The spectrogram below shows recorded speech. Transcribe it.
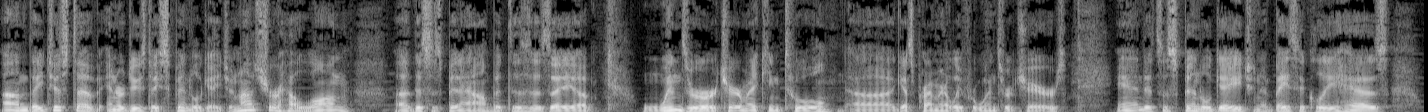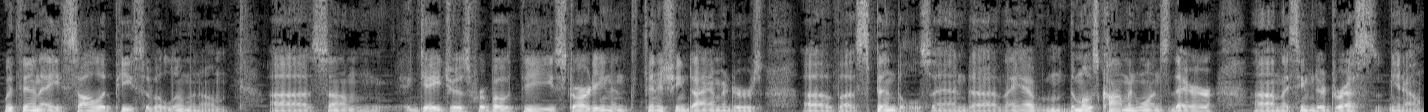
Um, they just have introduced a spindle gauge. I'm not sure how long uh, this has been out, but this is a, a uh, Windsor or chair making tool. Uh, I guess primarily for Windsor chairs, and it's a spindle gauge, and it basically has within a solid piece of aluminum uh, some gauges for both the starting and finishing diameters of uh, spindles, and uh, they have the most common ones there. Um, they seem to address, you know,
